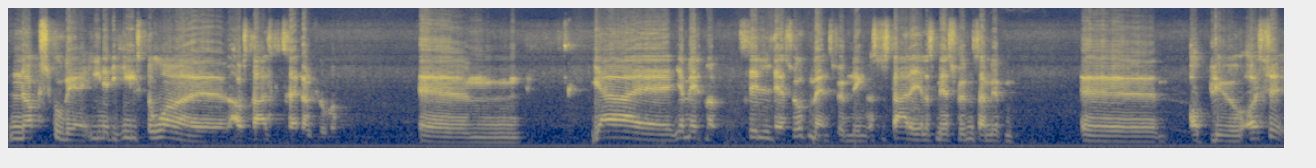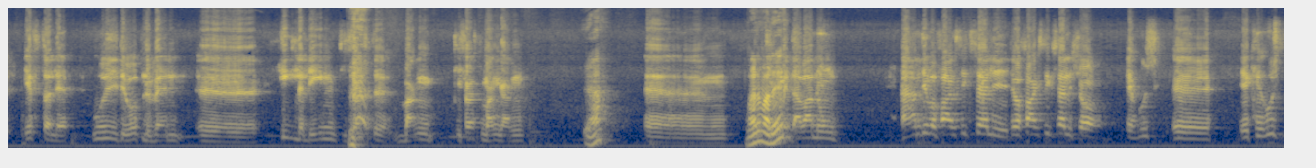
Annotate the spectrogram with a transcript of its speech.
nok skulle være en af de helt store øh, australske triathlonklubber. Øh, jeg, øh, jeg meldte mig til deres åbenvandssvømning, og så startede jeg ellers med at svømme sammen med dem. Øh, og blev også efterladt ude i det åbne vand øh, helt alene de første mange, de første mange gange. Ja. Øh, Hvordan var det? Men der var nogle... Jamen, det var faktisk ikke særlig, det var faktisk ikke særlig sjovt. Jeg, husker, øh, jeg kan huske,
